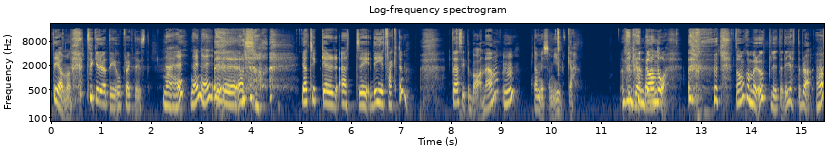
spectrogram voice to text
det gör man. Tycker du att det är opraktiskt? Nej, nej, nej. Eh, alltså, jag tycker att det är ett faktum. Där sitter barnen. De är så mjuka. I kroppen de, ändå. de kommer upp lite, det är jättebra. Ja.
